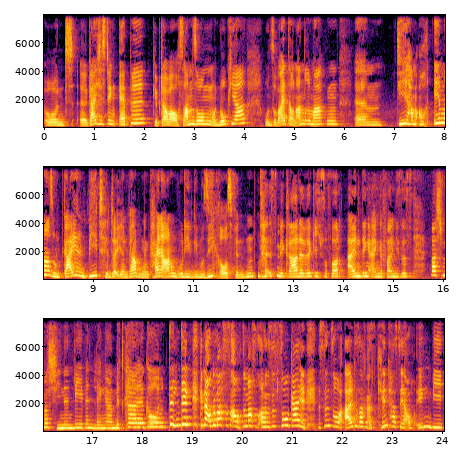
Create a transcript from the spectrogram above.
Und äh, gleiches Ding, Apple, gibt aber auch Samsung und Nokia und so weiter und andere Marken. Ähm, die haben auch immer so einen geilen Beat hinter ihren Werbungen. Keine Ahnung, wo die die Musik rausfinden. Da ist mir gerade wirklich sofort ein Ding eingefallen, dieses Waschmaschinen leben länger mit Kalgon. Ding, ding. Genau, du machst es auch, du machst es auch. Das ist so geil. Das sind so alte Sachen. Als Kind hast du ja auch irgendwie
